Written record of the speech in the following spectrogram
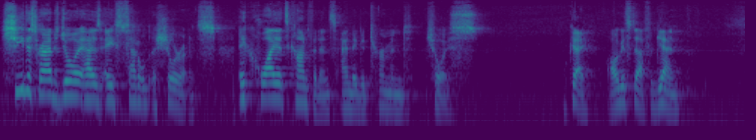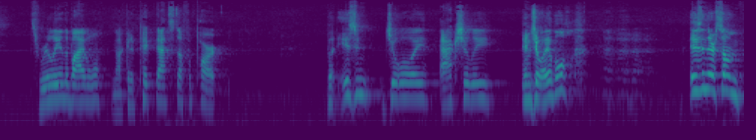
She describes joy as a settled assurance, a quiet confidence, and a determined choice. Okay, all good stuff. Again, it's really in the Bible. I'm not going to pick that stuff apart. But isn't joy actually enjoyable? Isn't there some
